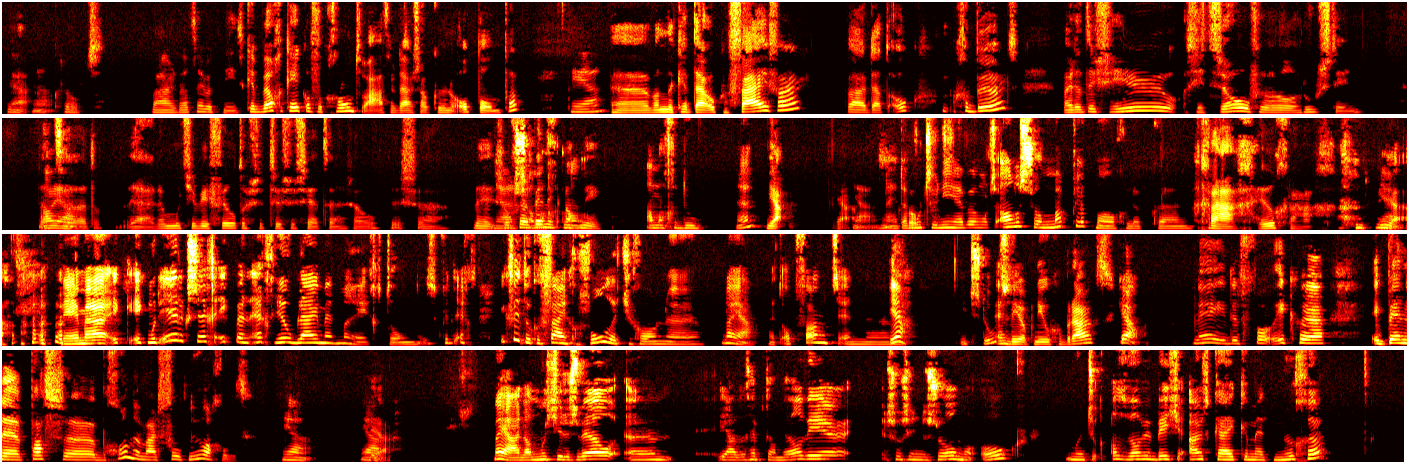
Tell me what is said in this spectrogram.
Ja. Ja. klopt. Maar dat heb ik niet. Ik heb wel gekeken of ik grondwater daar zou kunnen oppompen. Ja. Eh, want ik heb daar ook een vijver waar dat ook gebeurt. Maar dat is heel, er zit zoveel roest in. Dat, Oh ja. eh, dat, ja, dan moet je weer filters ertussen zetten en zo. Dus eh, nee, Ja, zover dat ben ik nog al- niet. Allemaal gedoe. Hè? Ja, ja, Ja, nee, dat moeten we niet hebben. We moeten alles zo makkelijk mogelijk. eh, graag, heel graag. Ja. ja. Nee, maar ik, ik moet eerlijk zeggen, ik ben echt heel blij met mijn regenton. Dus ik vind, echt, ik vind het ook een fijn gevoel dat je gewoon, eh, nou ja, het opvangt en eh, Ja, iets doet. en weer opnieuw gebruikt. Ja, nee, vo- ik, ik ben pas begonnen, maar het voelt nu al goed. Ja, ja. Ja. Maar ja, dan moet je dus wel, ehm, ja, dat heb ik dan wel weer, zoals in de zomer ook. Je moet natuurlijk altijd wel weer een beetje uitkijken met muggen.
